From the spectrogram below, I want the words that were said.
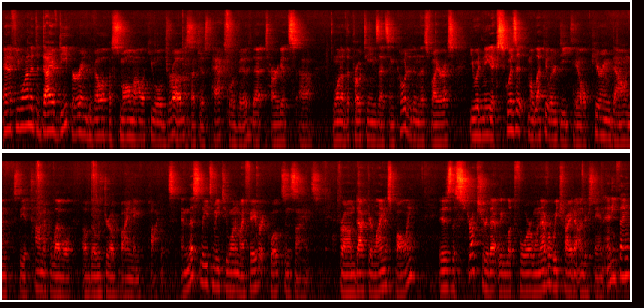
and if you wanted to dive deeper and develop a small molecule drug, such as Paxlovid, that targets uh, one of the proteins that's encoded in this virus, you would need exquisite molecular detail peering down into the atomic level of those drug binding pockets. And this leads me to one of my favorite quotes in science from Dr. Linus Pauling. It is the structure that we look for whenever we try to understand anything.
